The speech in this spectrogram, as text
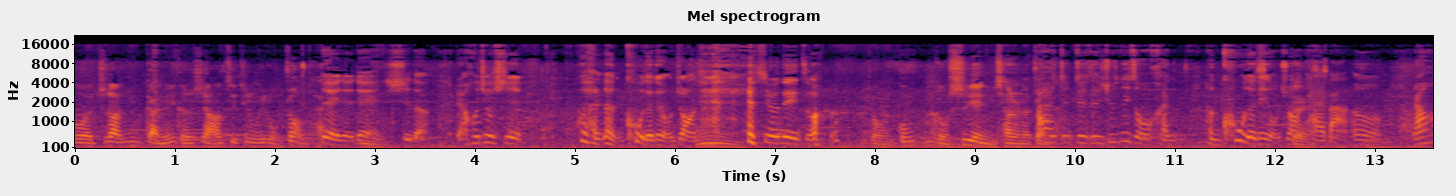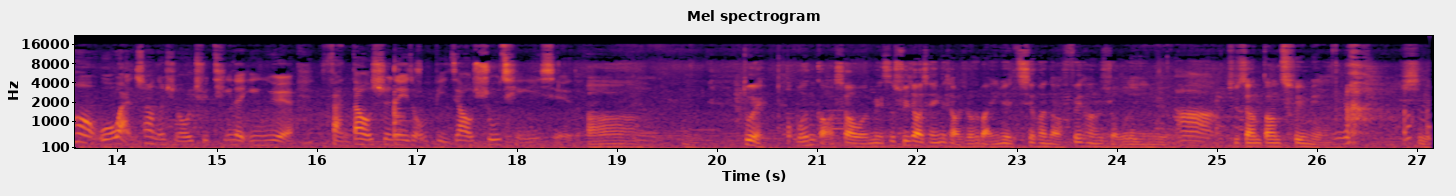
我我知道，你感觉你可能是想让自己进入一种状态。对对对，嗯是的。然后就是会很冷酷的那种状态，嗯 就那种。一种工一种事业女强人的状啊，态。对对对，就是那种很很酷的那种状态吧，嗯。然后我晚上的时候去听的音乐，反倒是那种比较抒情一些的。啊，嗯嗯，对我很搞笑，我每次睡觉前一个小时会把音乐切换到非常柔的音乐，啊，就相当催眠。是的。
